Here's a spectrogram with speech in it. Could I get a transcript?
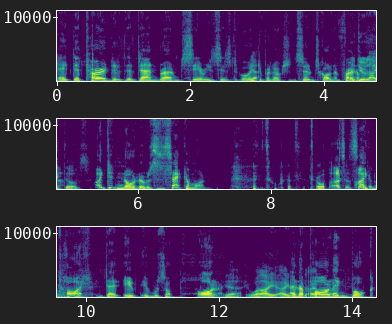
Uh, the third of the Dan Brown series is to go Yeah. into production soon. It's called Inferno. Did you like those? I didn't know there was a second one. there was a second I one. thought that it, it was appalling. Yeah. Well, I, I An I- appalling book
